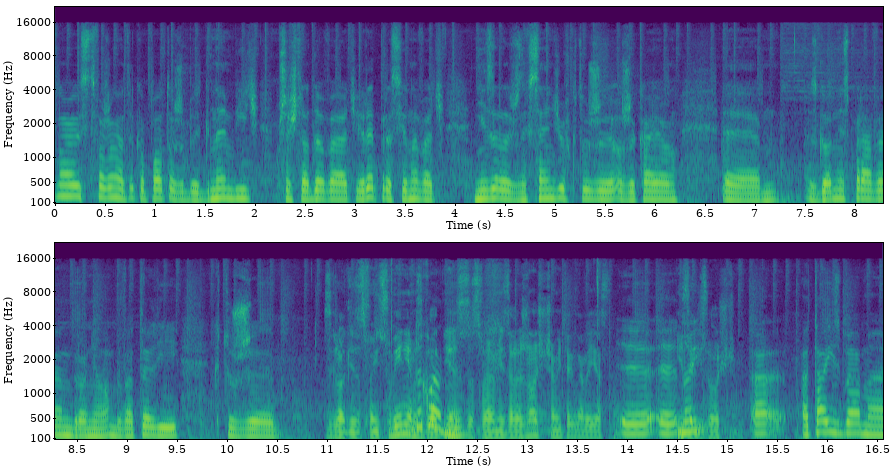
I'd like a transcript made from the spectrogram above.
no, jest stworzona tylko po to, żeby gnębić, prześladować, represjonować niezależnych sędziów, którzy orzekają em, zgodnie z prawem, bronią obywateli, którzy Zgodnie ze swoim sumieniem, Dokładnie. zgodnie ze swoją niezależnością i tak dalej, jasne. e, e, no i, Niezawisłością. a, a ta izba ma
